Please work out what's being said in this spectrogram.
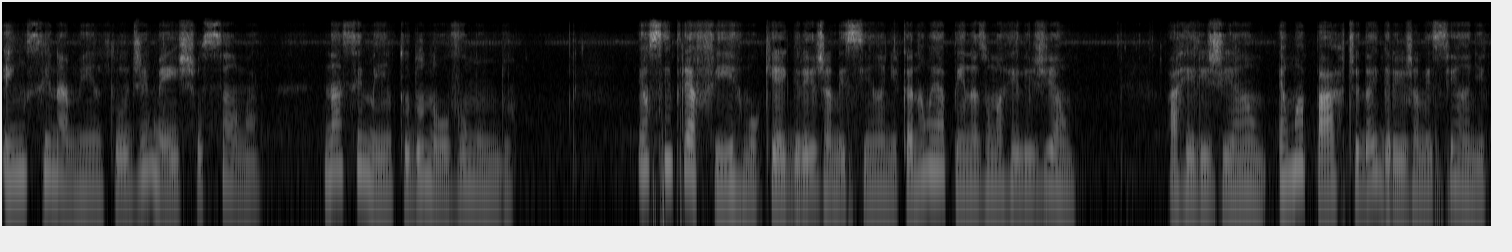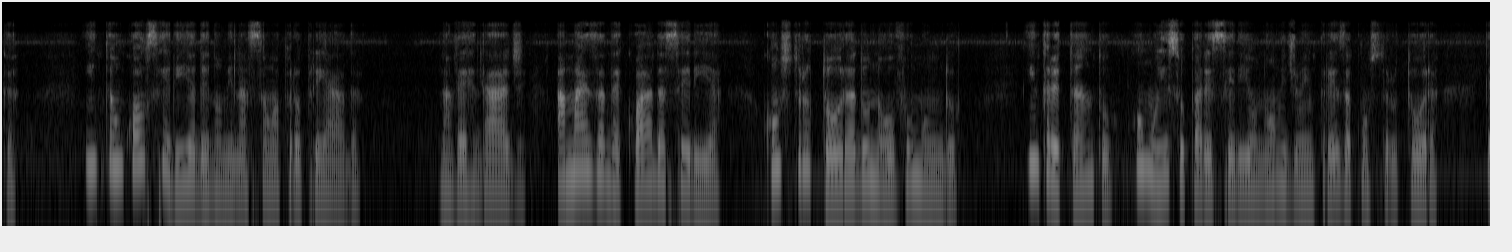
Ensinamento de Meixo Sama Nascimento do Novo Mundo Eu sempre afirmo que a Igreja Messiânica não é apenas uma religião. A religião é uma parte da Igreja Messiânica. Então, qual seria a denominação apropriada? Na verdade, a mais adequada seria construtora do novo mundo. Entretanto, como isso pareceria o nome de uma empresa construtora,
